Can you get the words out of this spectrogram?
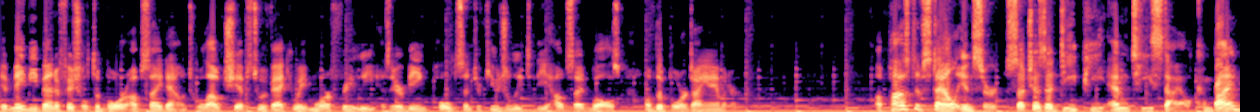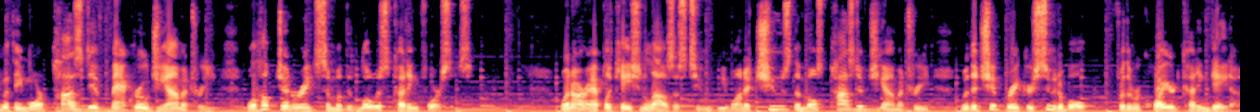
it may be beneficial to bore upside down to allow chips to evacuate more freely as they are being pulled centrifugally to the outside walls of the bore diameter. A positive style insert, such as a DPMT style, combined with a more positive macro geometry, will help generate some of the lowest cutting forces. When our application allows us to, we want to choose the most positive geometry with a chip breaker suitable for the required cutting data.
